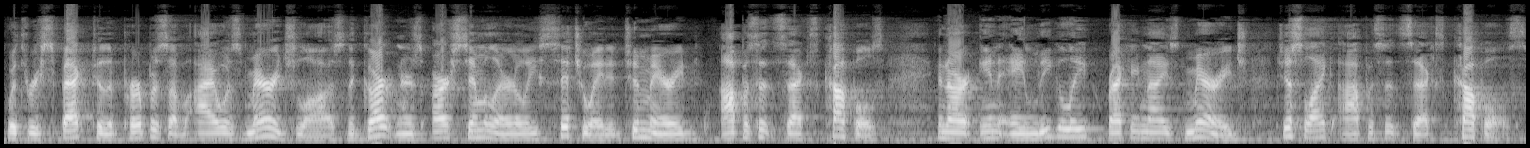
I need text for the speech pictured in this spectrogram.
With respect to the purpose of Iowa's marriage laws, the Gartners are similarly situated to married opposite sex couples and are in a legally recognized marriage just like opposite sex couples.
